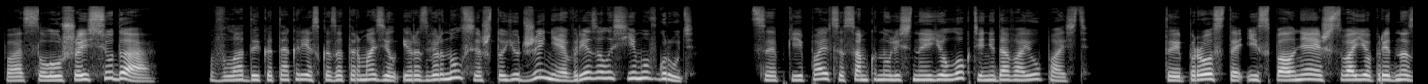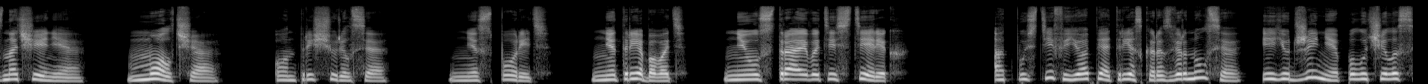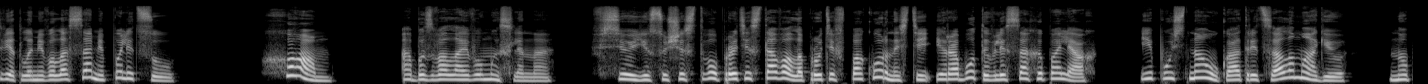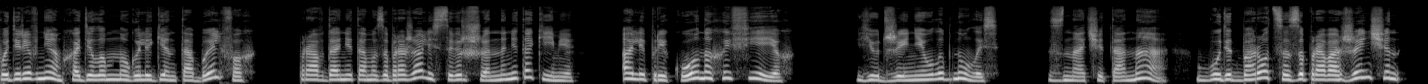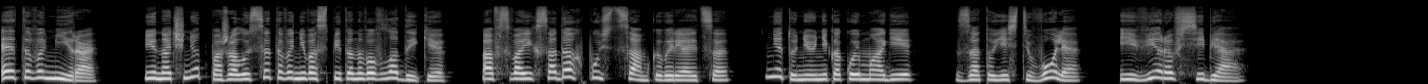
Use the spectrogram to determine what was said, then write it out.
«Послушай сюда!» Владыка так резко затормозил и развернулся, что Юджиния врезалась ему в грудь. Цепкие пальцы сомкнулись на ее локте, не давая упасть. «Ты просто исполняешь свое предназначение. Молча!» Он прищурился. «Не спорить, не требовать, не устраивать истерик!» Отпустив ее, опять резко развернулся, и Юджиния получила светлыми волосами по лицу. «Хам!» — обозвала его мысленно. Все ее существо протестовало против покорности и работы в лесах и полях. И пусть наука отрицала магию, но по деревням ходило много легенд об эльфах, правда, они там изображались совершенно не такими, о лепреконах и феях. Юджиния улыбнулась. Значит, она будет бороться за права женщин этого мира и начнет, пожалуй, с этого невоспитанного владыки, а в своих садах пусть сам ковыряется. Нет у нее никакой магии, зато есть воля и вера в себя.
